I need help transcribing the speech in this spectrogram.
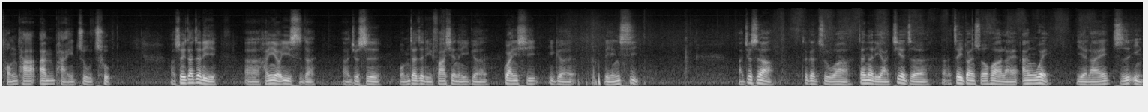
同他安排住处啊。所以在这里。”呃，很有意思的，呃，就是我们在这里发现了一个关系，一个联系，啊，就是啊，这个主啊，在那里啊，借着呃这一段说话来安慰，也来指引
